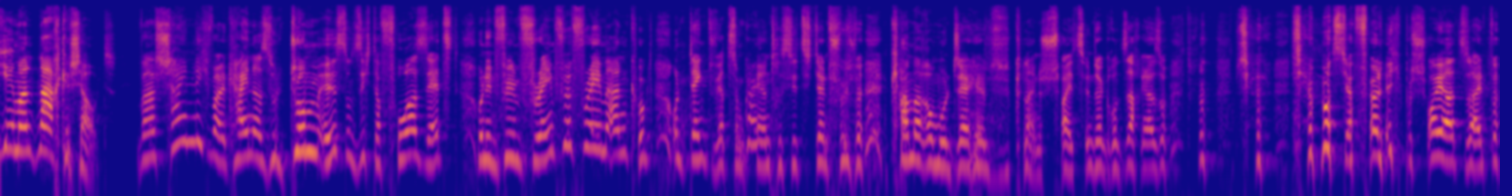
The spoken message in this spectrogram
jemand nachgeschaut. Wahrscheinlich, weil keiner so dumm ist und sich davor setzt und den Film Frame für Frame anguckt und denkt, wer zum Geier interessiert sich denn für, Kameramodelle? Kleine Scheiß-Hintergrundsache. Also, der, muss ja völlig bescheuert sein, der,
